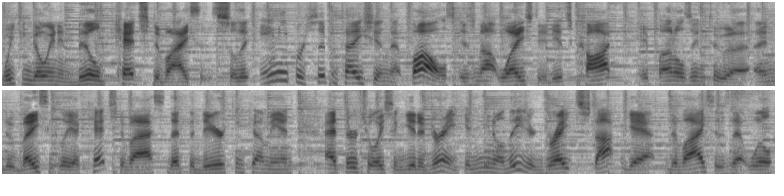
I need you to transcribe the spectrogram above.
we can go in and build catch devices so that any precipitation that falls is not wasted. It's caught, it funnels into, a, into basically a catch device that the deer can come in at their choice and get a drink. And you know, these are great stopgap devices that will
